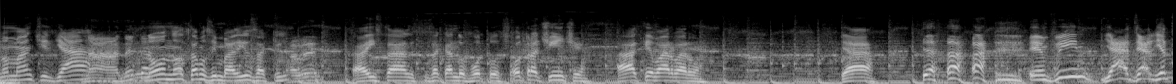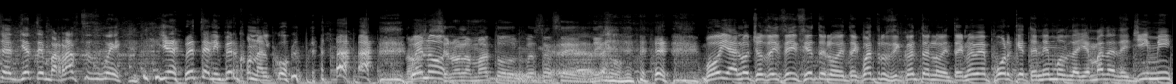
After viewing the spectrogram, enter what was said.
No manches, ya. Nah, ¿neta? No, no, estamos invadidos aquí. A ver. Ahí está, le estoy sacando fotos. Otra chinche. Ah, qué bárbaro. Ya. en fin, ya, ya, ya te, ya te embarraste, güey. Ya vete a limpiar con alcohol. No, bueno, Si no la mato, después hace niño. voy al 866-794-5099 porque tenemos la llamada de Jimmy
